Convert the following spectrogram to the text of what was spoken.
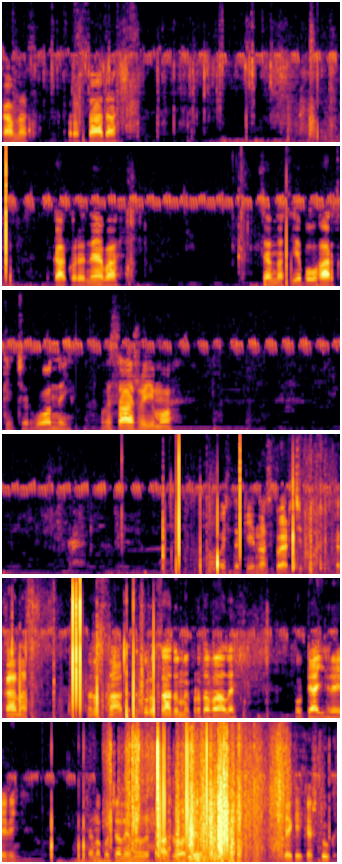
Така в нас розсада. Така коренева. Це в нас є болгарський червоний. Висаджуємо. Ось такий у нас перчик. Така у нас розсада. Таку розсаду ми продавали по 5 гривень. Це ну, почали ми висаджувати. Декілька штук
